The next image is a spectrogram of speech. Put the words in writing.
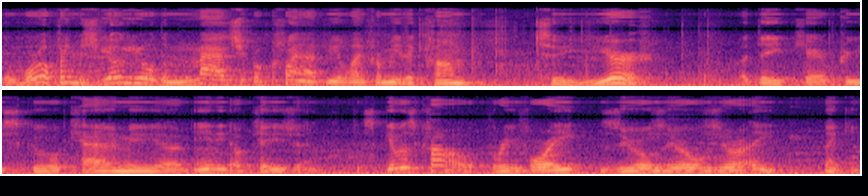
the world famous Yo-Yo, the magical. If you'd like for me to come to your uh, daycare, preschool, academy, uh, any occasion, just give us a call, 348-0008. Thank you.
